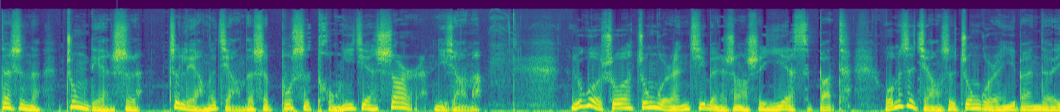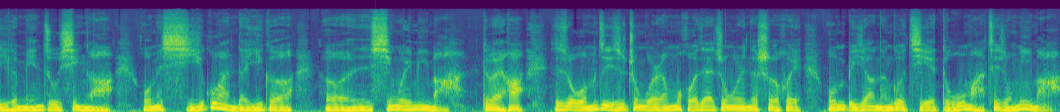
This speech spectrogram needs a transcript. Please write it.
但是呢，重点是这两个讲的是不是同一件事儿？你想吗？如果说中国人基本上是 yes but，我们是讲是中国人一般的一个民族性啊，我们习惯的一个呃行为密码，对不对哈？就是我们自己是中国人，我们活在中国人的社会，我们比较能够解读嘛这种密码。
